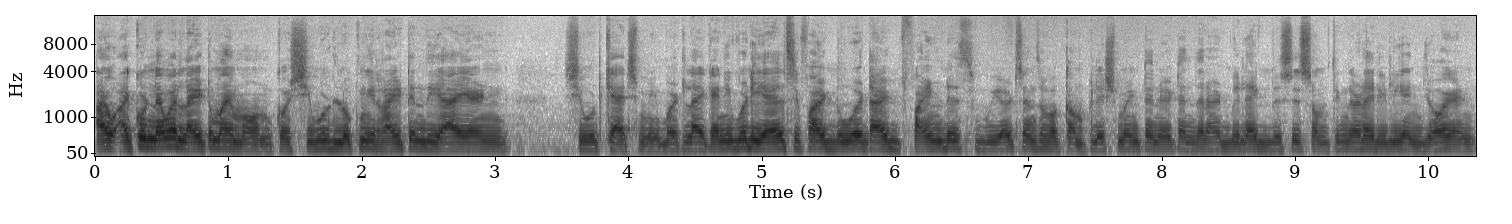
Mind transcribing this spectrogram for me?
I, I could never lie to my mom because she would look me right in the eye and she would catch me. But like anybody else if i do it i'd find this weird sense of accomplishment in it and then i'd be like this is something that i really enjoy and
